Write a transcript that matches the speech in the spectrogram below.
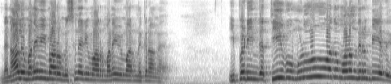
இந்த நாலு மனைவிமாரும் மிஷினரிமார் மனைவிமார் நிற்கிறாங்க இப்படி இந்த தீவு முழுவதும் மனம் திரும்பியது.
